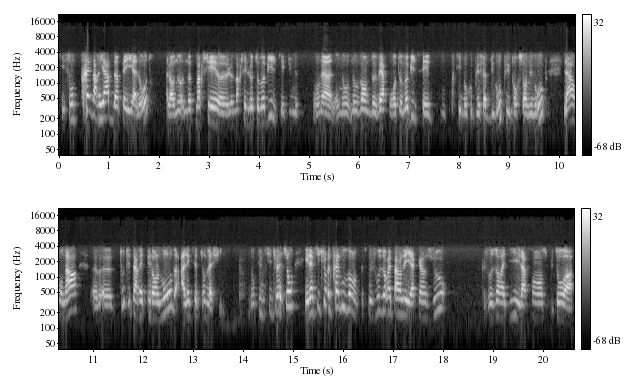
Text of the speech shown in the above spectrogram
qui sont très variables d'un pays à l'autre. Alors notre marché, euh, le marché de l'automobile, qui est une, on a nos, ventes de verre pour automobile, c'est une partie beaucoup plus faible du groupe, 8% du groupe. Là, on a tout est arrêté dans le monde, à l'exception de la Chine. Donc une situation, et la situation est très mouvante, parce que je vous aurais parlé il y a 15 jours, je vous aurais dit la France plutôt à,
